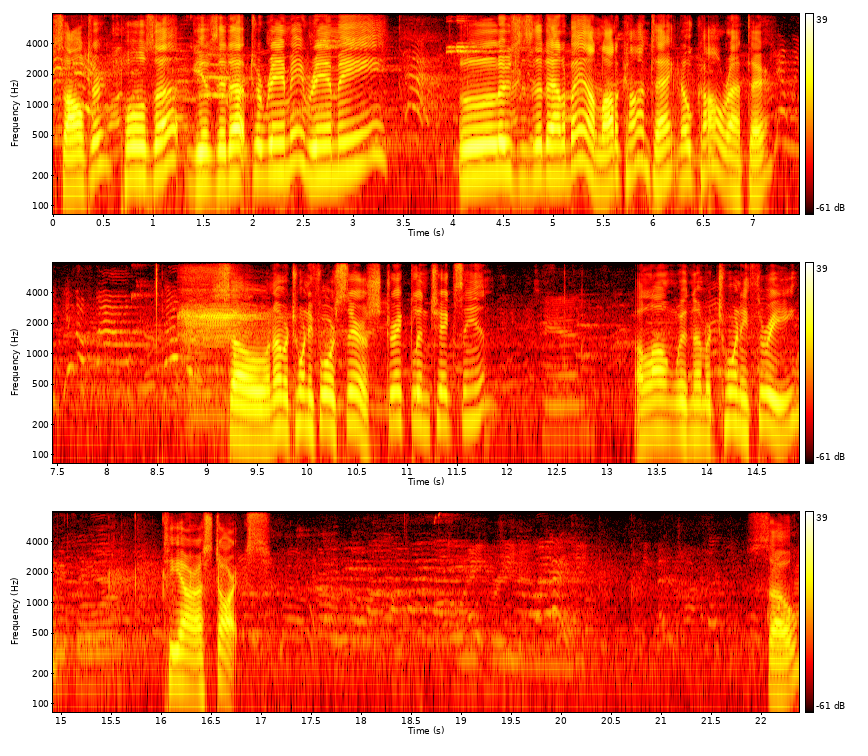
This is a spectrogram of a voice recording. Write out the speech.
Salter pulls up, gives it up to Remy. Remy loses it out of bounds. A lot of contact, no call right there. So number 24, Sarah Strickland checks in, along with number 23, Tiara Starks. So,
